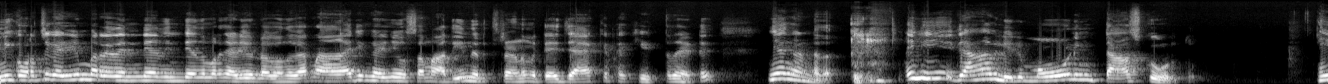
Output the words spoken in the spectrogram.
ഇനി കുറച്ച് കഴിയുമ്പോൾ പറയുന്നത് എന്റെ നിന്റെ എന്ന് പറഞ്ഞ് അടി ഉണ്ടാകുന്നത് കാരണം ആരും കഴിഞ്ഞ ദിവസം അതിൽ നിന്ന് എടുത്തിട്ടാണ് മറ്റേ ജാക്കറ്റൊക്കെ ഇട്ടതായിട്ട് ഞാൻ കണ്ടത്. ഇനി രാവിലെ ഒരു മോർണിംഗ് ടാസ്ക് കൊടുത്തു. ഈ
